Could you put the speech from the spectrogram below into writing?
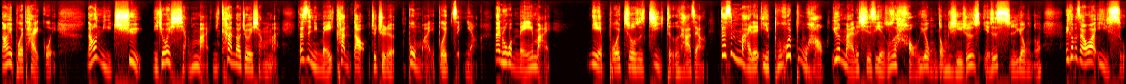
然后也不会太贵。然后你去，你就会想买，你看到就会想买，但是你没看到就觉得不买也不会怎样。那如果没买，你也不会就是记得它这样，但是买了也不会不好，因为买了其实也都是好用的东西，就是也是实用的东西。你干嘛在话艺术？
